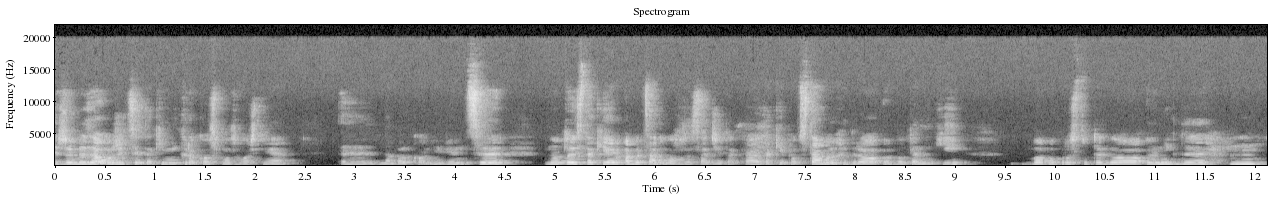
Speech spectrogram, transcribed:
e, żeby założyć sobie taki mikrokosmos właśnie na balkonie. Więc no to jest takie abecadło w zasadzie, taka, takie podstawy hydrobotaniki, bo po prostu tego nigdy mm,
